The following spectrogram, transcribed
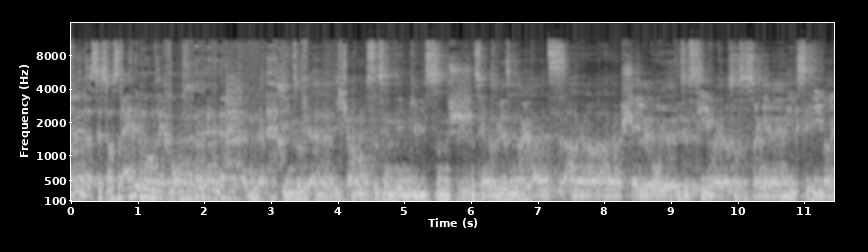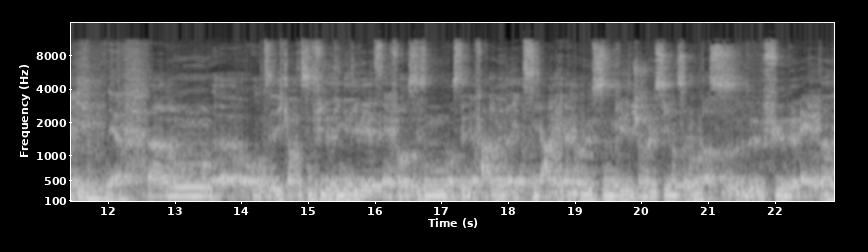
schön, dass es aus deinem Munde kommt. Insofern, ich glaube, man muss das in, in, gewissen Schritten sehen. Also wir sind halt da jetzt an einer, an einer Stelle, wo wir dieses Thema ja sozusagen in eine nächste Ebene heben. Ja. Ähm, und ich glaube, das sind viele Dinge, die wir jetzt einfach aus, diesen, aus den Erfahrungen der ersten Jahre hernehmen müssen, kritisch analysieren und sagen, das führen wir weiter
